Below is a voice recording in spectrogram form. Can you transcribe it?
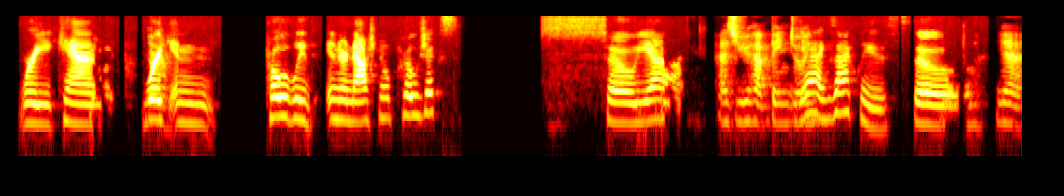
where you can work Yeah. in probably international projects. So yeah, As you have been doing. yeah, exactly. So Yeah.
